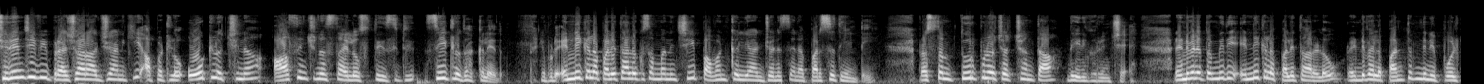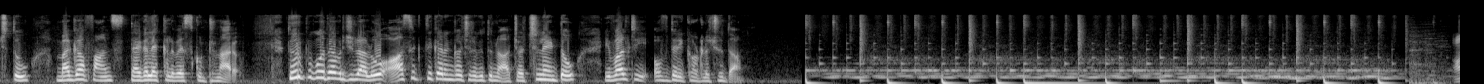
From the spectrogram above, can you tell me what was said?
చిరంజీవి ప్రజారాజ్యానికి అప్పట్లో ఓట్లు వచ్చినా ఆశించిన స్థాయిలో సీట్లు దక్కలేదు. ఇప్పుడు ఎన్నికల ఫలితాలకు సంబంధించి పవన్ కళ్యాణ్ జనసేన పరిస్థితి ఏంటి? ప్రస్తుతం తూర్పులో చర్చ అంతా దీని గురించే. రెండు వేల తొమ్మిది ఎన్నికల ఫలితాలలో రెండు వేల పంతొమ్మిదిని పోల్చుతూ మెగా ఫ్యాన్స్ తెగలెక్కలు వేసుకుంటున్నారు. తూర్పుగోదావరి జిల్లాలో ఆసక్తికరంగా జరుగుతున్న చర్చలేంటో ఇవాల్టి ఆఫ్ ది రికార్డులో చూద్దాం.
